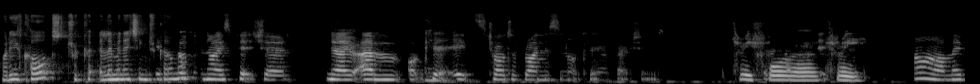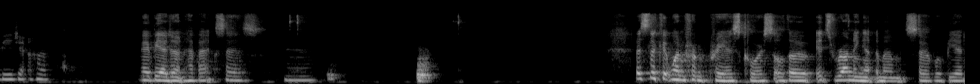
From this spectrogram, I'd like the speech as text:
what are you called Tracho- eliminating It's trachoma not a nice picture. No, um, ocular, Mm. it's childhood blindness and ocular infections. Three, four, oh, three. Oh, maybe you don't have. Maybe I don't have access. Yeah. Let's look at one from Priya's course, although it's running at the moment, so we'll be a.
